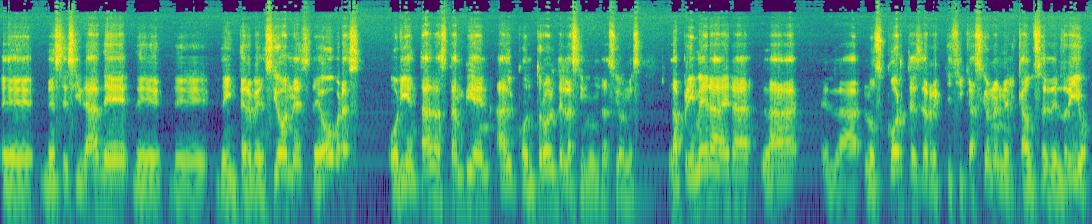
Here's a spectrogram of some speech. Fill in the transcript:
eh, necesidad de, de, intervenciones, de obras orientadas también al control de las inundaciones. La primera era la, los cortes de rectificación en el cauce del río.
